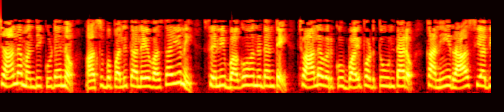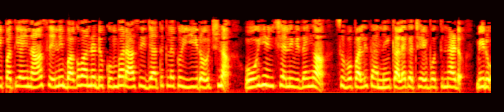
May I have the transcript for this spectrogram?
చాలా మంది కూడాను అశుభ ఫలితాలే వస్తాయని శని భగవానుడంటే చాలా వరకు భయపడుతూ ఉంటారు. కానీ రాశ్యాధిపతి అయిన శని భగవానుడు కుంభరాశి జాతకులకు ఈ రోజున ఊహించని విధంగా శుభ ఫలితాన్ని కలగ చేయబోతున్నాడు. మీరు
